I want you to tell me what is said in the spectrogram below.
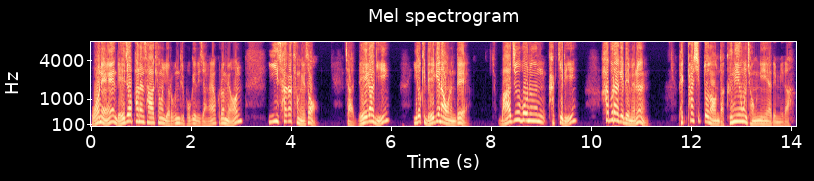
원에 내접하는 사각형을 여러분들이 보게 되잖아요. 그러면 이 사각형에서 자, 내각이 이렇게 네 개 나오는데 마주보는 각끼리 합을 하게 되면은 180도 나온다. 그 내용을 정리해야 됩니다.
